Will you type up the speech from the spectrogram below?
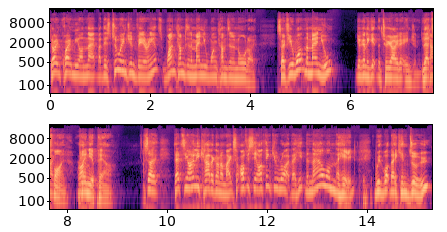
Don't quote me on that. But there's two engine variants. One comes in a manual, one comes in an auto. So if you want the manual, you're going to get the Toyota engine. You That's fine. right? Plenty of power. So that's the only car they're going to make. So obviously, I think you're right. They hit the nail on the head with what they can do.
